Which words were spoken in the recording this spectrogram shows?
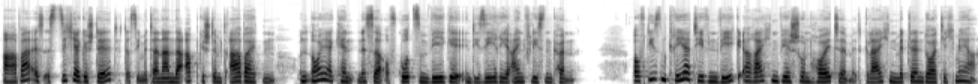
Aber es ist sichergestellt, dass sie miteinander abgestimmt arbeiten und neue Erkenntnisse auf kurzem Wege in die Serie einfließen können. Auf diesem kreativen Weg erreichen wir schon heute mit gleichen Mitteln deutlich mehr.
